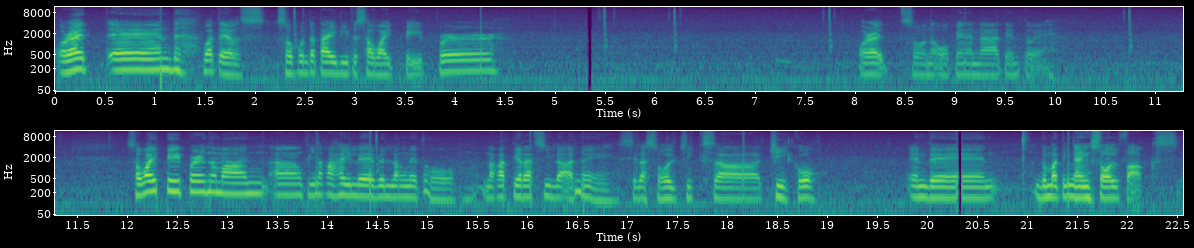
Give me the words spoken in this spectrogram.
Alright, and what else? So, punta tayo dito sa white paper. Alright, so na-open na natin to eh. Sa white paper naman, ang pinaka high level lang nito, nakatira sila ano eh, sila Soul Chick sa Chico. And then, dumating nga yung Soul Fox.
